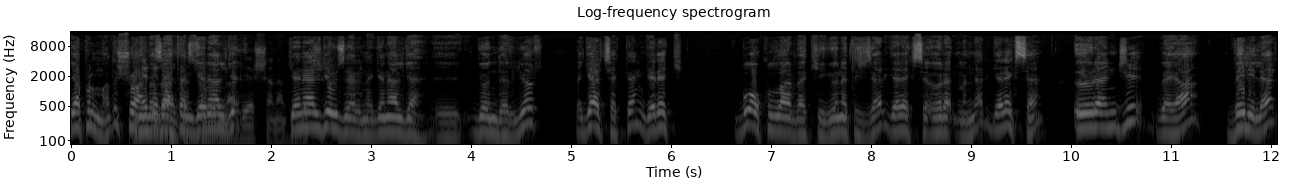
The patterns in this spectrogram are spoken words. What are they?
Yapılmadı. Şu anda Nerelerde zaten genelge genelge üzerine genelge e, gönderiliyor ve gerçekten gerek bu okullardaki yöneticiler gerekse öğretmenler gerekse öğrenci veya veliler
